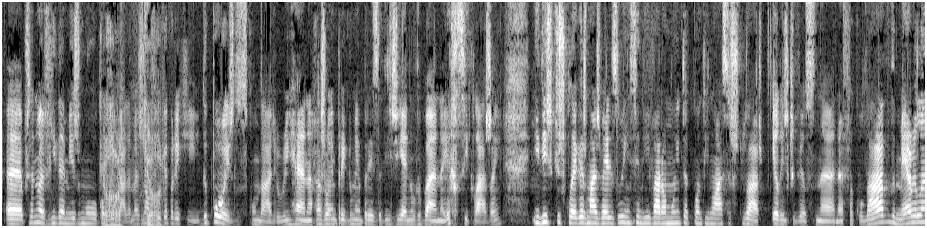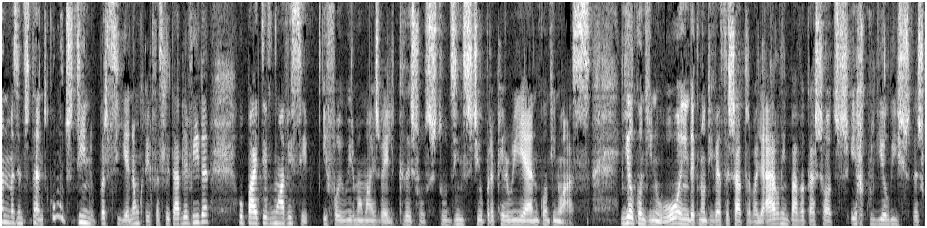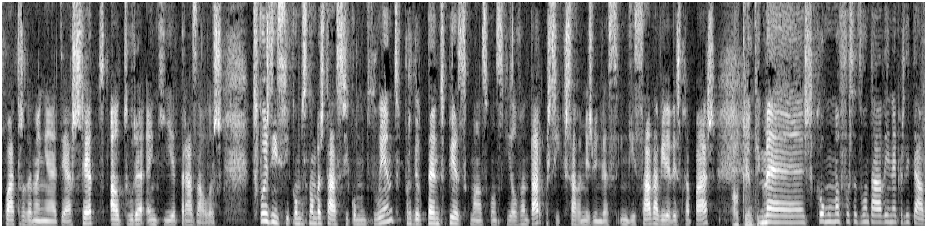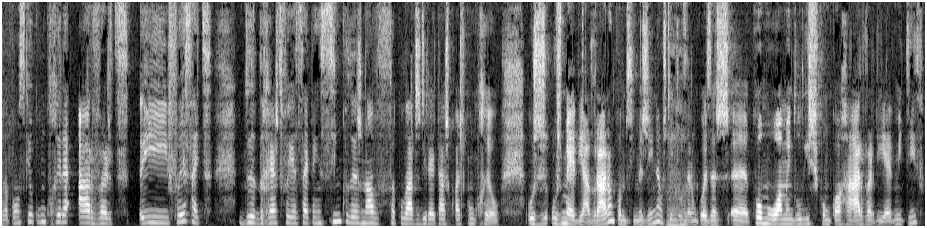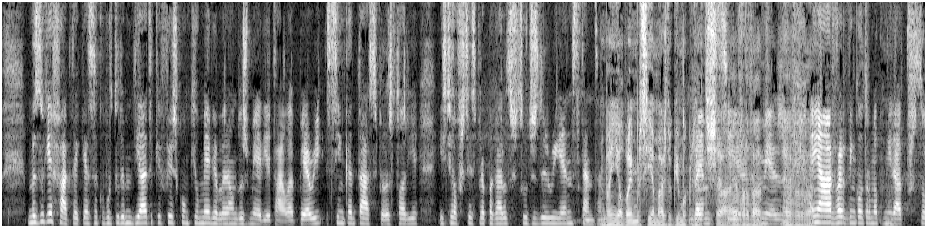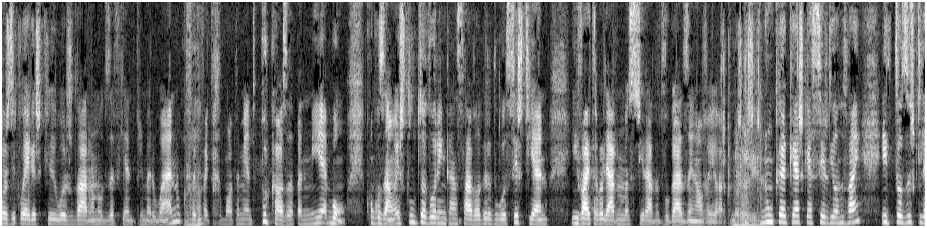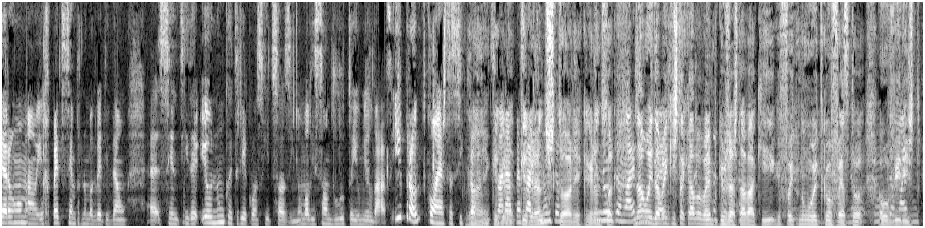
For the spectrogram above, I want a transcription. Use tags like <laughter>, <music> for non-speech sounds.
Ah, portanto, uma vida mesmo complicada, mas não fica por aqui. Depois do secundário, Rihanna arranjou um emprego numa empresa de higiene urbana e reciclagem e diz que os colegas mais velhos o incentivaram muito a que continuasse a estudar. Ele inscreveu-se na, na faculdade de Maryland, mas entretanto, como o destino parecia não querer facilitar-lhe a vida, o pai teve um AVC e foi o irmão mais velho que deixou os estudos e insistiu para que a Rihanna continuasse. E ele continuou, ainda que não tivesse de trabalhar, limpava caixotes e recolhia lixo das quatro da manhã até às sete, altura em que ia para as aulas. Depois disso, e como se não bastasse, ficou muito doente, perdeu tanto peso que mal se conseguia levantar, parecia que estava mesmo enguiçada a vida deste rapaz, Autêntico. mas como uma força de vontade inacreditável, conseguiu concorrer a Harvard e foi aceite. De, de resto, foi aceite em cinco das nove faculdades de direito às quais concorreu. Os, os média adoraram, como se imagina, os títulos eram coisas eh, como o homem do lixo concorre a Harvard e é admitido, mas o que é facto é que essa cobertura mediática fez com que o mega barão dos média, Tyler Perry, se encantasse pela história e se oferecesse para pagar os estudos de Rian Stanton. Bem, ele bem merecia mais do que uma colher de chá, é verdade. mesmo. É verdade. Em Harvard encontrou uma comunidade de professores e colegas que o ajudaram no desafiante primeiro ano, que Uhum. foi feito remotamente por causa da pandemia. Bom, conclusão, este lutador incansável graduou-se este ano e vai trabalhar numa sociedade de advogados em Nova Iorque. Mas diz que nunca quer esquecer de onde vem e de todos os que lhe deram a mão e repete sempre numa gratidão ah, sentida, eu nunca teria conseguido sozinho. Uma lição de luta e humildade. E pronto, com esta sigo para o fim Bem, de que, semana a gran- que pensar grande nunca, história, que grande nunca história. mais Não, ainda bem queixo. que isto acaba bem, porque eu já estava aqui feito num oito, confesso, estou Nu- a ouvir isto.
